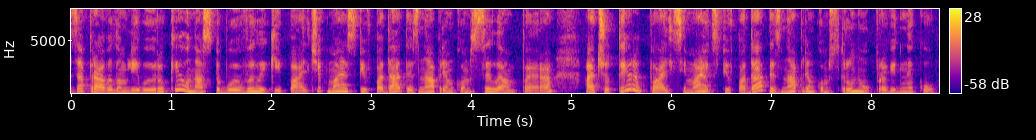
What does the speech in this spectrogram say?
За правилом лівої руки у нас з тобою великий пальчик має співпадати з напрямком сили ампера, а чотири пальці мають співпадати з напрямком струму у провіднику.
